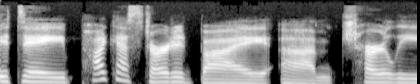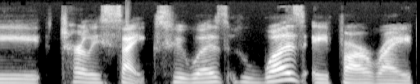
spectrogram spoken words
it's a podcast started by um, Charlie Charlie Sykes, who was who was a far right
